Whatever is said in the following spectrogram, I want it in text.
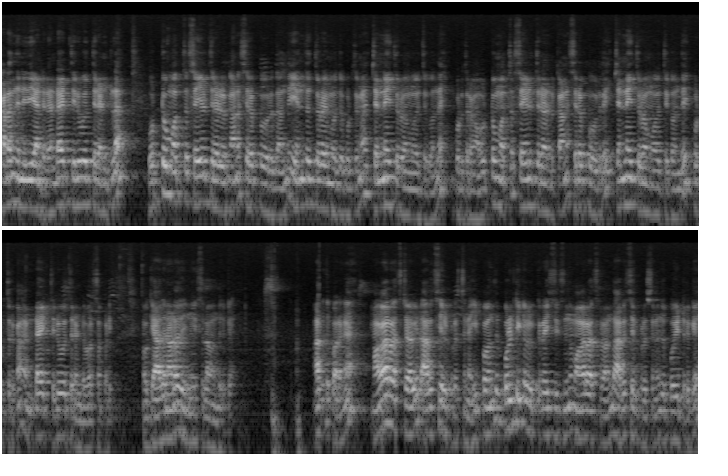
கடந்த நிதியாண்டு ரெண்டாயிரத்தி இருபத்தி ரெண்டில் ஒட்டுமொத்த செயல்திறனுக்கான சிறப்பு விருது வந்து எந்த துறைமுகத்துக்கு கொடுத்துருக்காங்க சென்னை துறைமுகத்துக்கு வந்து கொடுத்துருக்காங்க. ஒட்டுமொத்த செயல்திறனுக்கான சிறப்பு விருதை சென்னை துறைமுகத்துக்கு வந்து கொடுத்துருக்காங்க ரெண்டாயிரத்தி இருபத்தி ரெண்டு வருஷப்படி. ஓகே அதனால அது நியூஸ்லாம் வந்திருக்கு. அடுத்து பாருங்கள் மகாராஷ்டிராவில் அரசியல் பிரச்சனை. இப்போ வந்து பொலிட்டிக்கல் கிரைசிஸ் வந்து மகாராஷ்டிரா வந்து அரசியல் பிரச்சனை வந்து போயிட்டுருக்கு.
